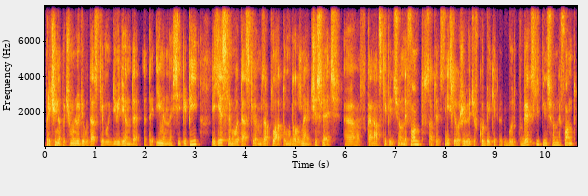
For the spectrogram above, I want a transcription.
Причина, почему люди вытаскивают дивиденды, это именно CPP. Если мы вытаскиваем зарплату, мы должны отчислять э, в канадский пенсионный фонд. Соответственно, если вы живете в Кубеке, то это будет кубекский пенсионный фонд.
